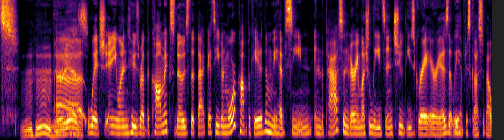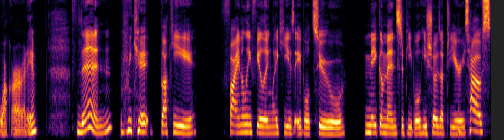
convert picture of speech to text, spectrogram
Mm-hmm. Here uh, he is. Which anyone who's read the comics knows that that gets even more complicated than we have seen in the past and very much leads into these gray areas that we have discussed about Walker already. Then we get Bucky finally feeling like he is able to make amends to people. He shows up to Yori's house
